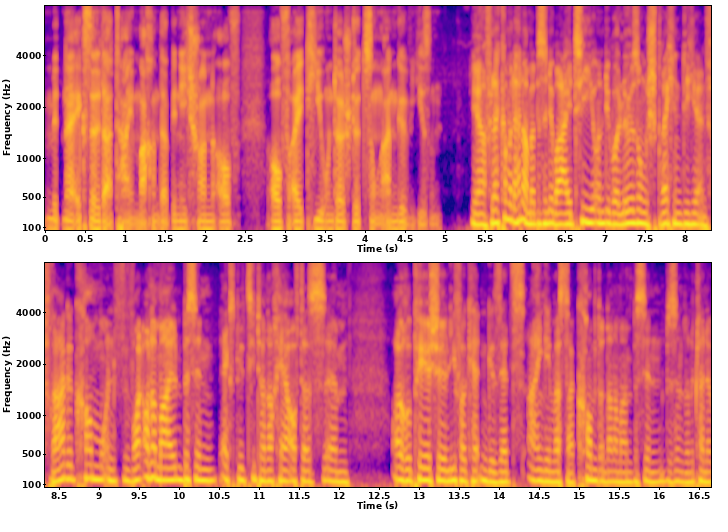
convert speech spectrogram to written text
mit einer Excel-Datei machen. Da bin ich schon auf, auf IT-Unterstützung angewiesen. Ja, vielleicht können wir dann noch mal ein bisschen über IT und über Lösungen sprechen, die hier in Frage kommen. Und wir wollen auch noch mal ein bisschen expliziter nachher auf das ähm, europäische Lieferkettengesetz eingehen, was da kommt und dann nochmal ein bisschen, bisschen so eine kleine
